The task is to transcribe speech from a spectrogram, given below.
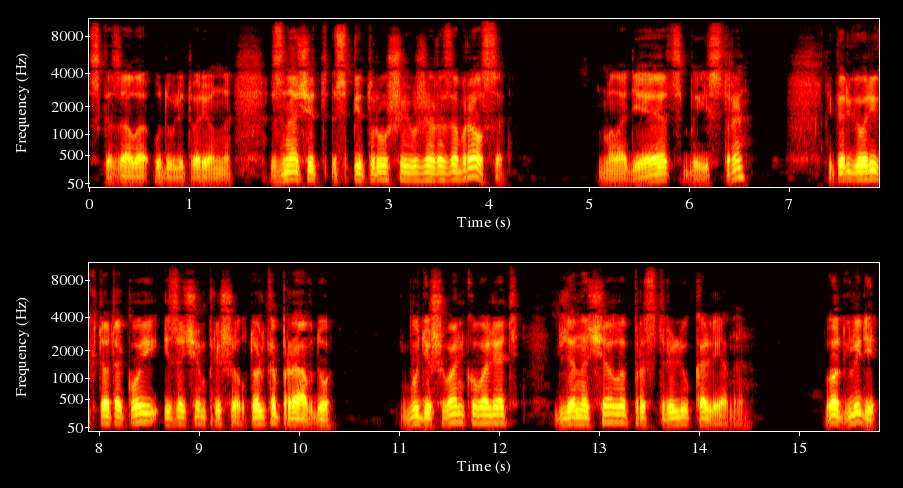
сказала удовлетворенно. «Значит, с Петрушей уже разобрался?» «Молодец, быстро. Теперь говори, кто такой и зачем пришел. Только правду. Будешь Ваньку валять, для начала прострелю колено. Вот, гляди.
